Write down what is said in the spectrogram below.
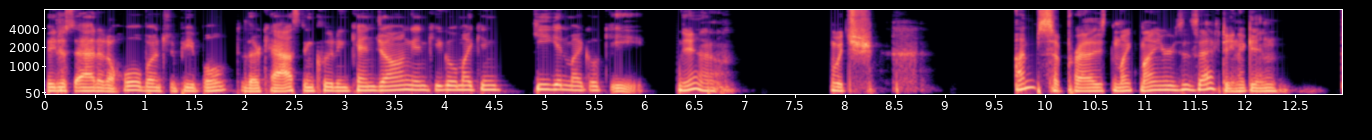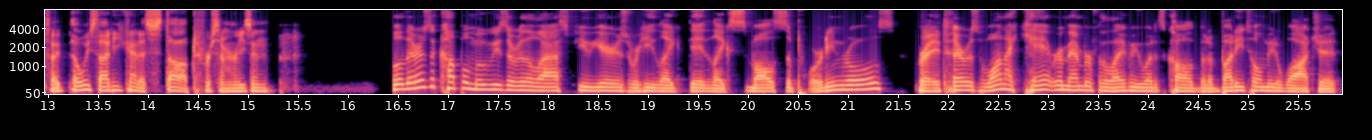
They just added a whole bunch of people to their cast, including Ken Jeong and Keegan Michael Keegan Michael Key. yeah. Which I'm surprised Mike Myers is acting again. I always thought he kind of stopped for some reason. Well, there was a couple movies over the last few years where he like did like small supporting roles. Right. There was one I can't remember for the life of me what it's called, but a buddy told me to watch it.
